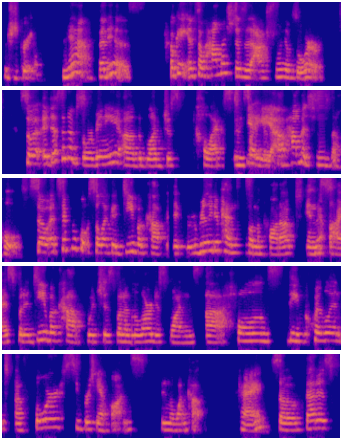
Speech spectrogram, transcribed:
which is great. Yeah, that is. Okay. And so how much does it actually absorb? So it doesn't absorb any. Uh, the blood just collects inside Yeah, yeah, yeah. How much does it hold? So a typical, so like a Diva cup, it really depends on the product and Yeah. the size. But a Diva cup, which is one of the largest ones, uh, holds the equivalent of four super tampons in the one cup. Okay. So that is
